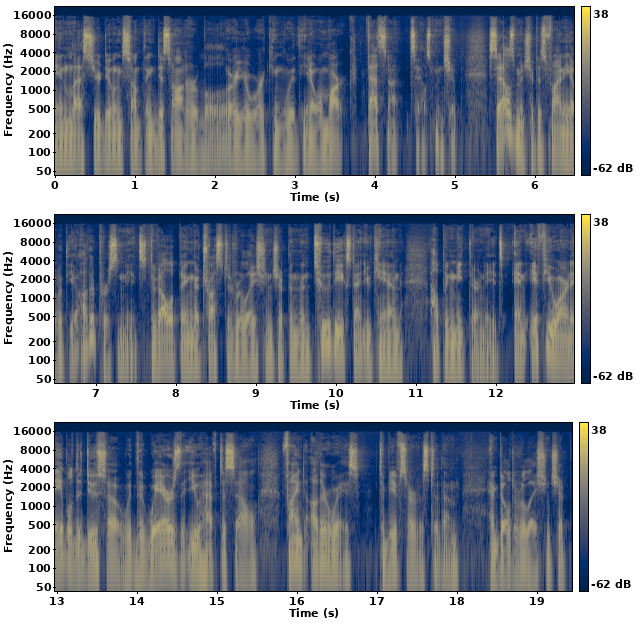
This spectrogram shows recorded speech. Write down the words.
unless you're doing something dishonorable or you're working with, you know, a mark. That's not salesmanship. Salesmanship is finding out what the other person needs, developing a trusted relationship, and then to the extent you can, helping meet their needs. And if you aren't able to do so with the wares that you have to sell, find other ways to be of service to them and build a relationship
